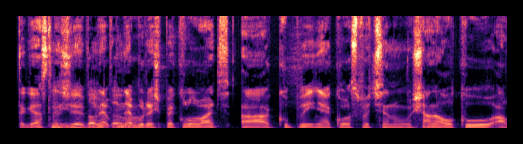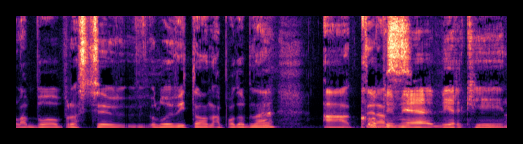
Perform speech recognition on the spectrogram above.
tak jasne, že ne, nebude špekulovať a kúpi nejakú osvedčenú Chanelku alebo proste Louis Vuitton a podobné. A teraz, Kúpim je Birkin.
